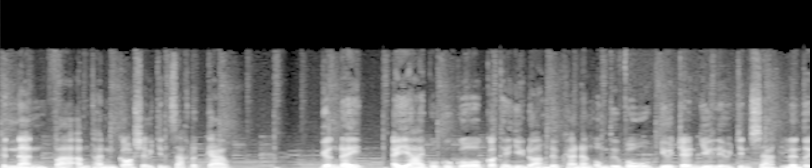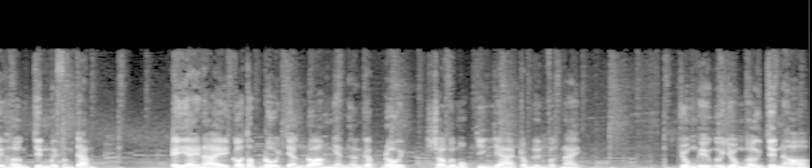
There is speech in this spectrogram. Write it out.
hình ảnh và âm thanh có sự chính xác rất cao. Gần đây, AI của Google có thể dự đoán được khả năng ung thư vú dựa trên dữ liệu chính xác lên tới hơn 90%. AI này có tốc độ chẩn đoán nhanh hơn gấp đôi so với một chuyên gia trong lĩnh vực này. Chúng hiểu người dùng hơn chính họ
